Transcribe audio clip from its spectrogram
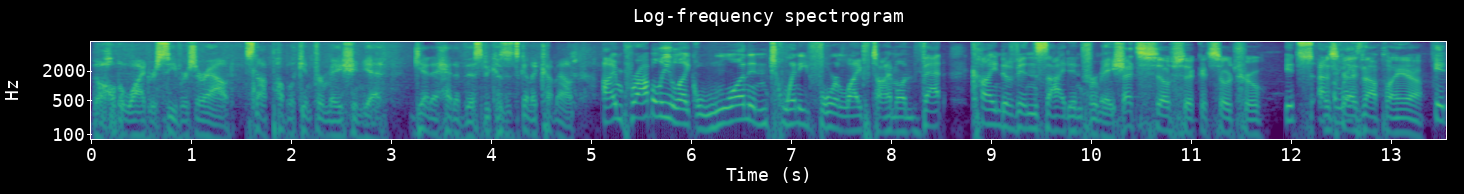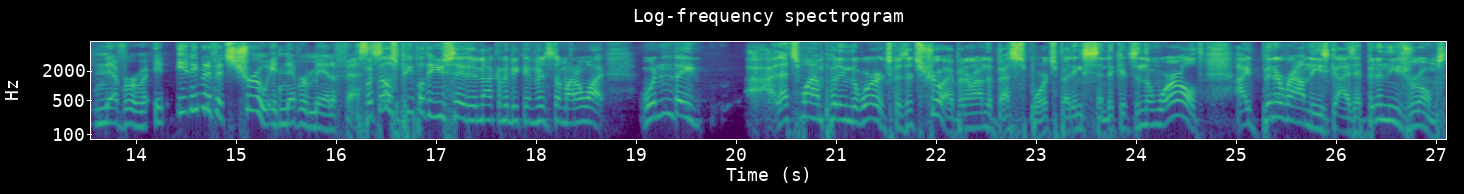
the, all the wide receivers are out. It's not public information yet. Get ahead of this because it's going to come out. I'm probably like one in 24 lifetime on that kind of inside information. That's so sick. It's so true. it's uh, This guy's like, not playing. Yeah. It never. It, it even if it's true, it never manifests. But those people that you say they're not going to be convinced no matter what, wouldn't they? Uh, that's why I'm putting the words because it's true. I've been around the best sports betting syndicates in the world. I've been around these guys. I've been in these rooms.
